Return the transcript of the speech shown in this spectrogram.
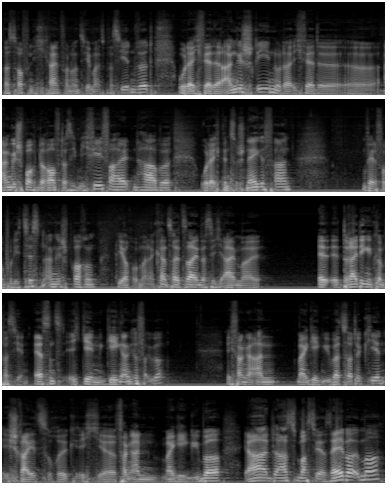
was hoffentlich keinem von uns jemals passieren wird, oder ich werde angeschrien oder ich werde äh, angesprochen darauf, dass ich mich fehlverhalten habe, oder ich bin zu schnell gefahren und werde vom Polizisten angesprochen, wie auch immer. Dann kann es halt sein, dass ich einmal äh, äh, drei Dinge können passieren. Erstens, ich gehe in einen Gegenangriff über. Ich fange an, mein Gegenüber zu attackieren. Ich schreie zurück. Ich äh, fange an, mein Gegenüber, ja, das machst du ja selber immer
